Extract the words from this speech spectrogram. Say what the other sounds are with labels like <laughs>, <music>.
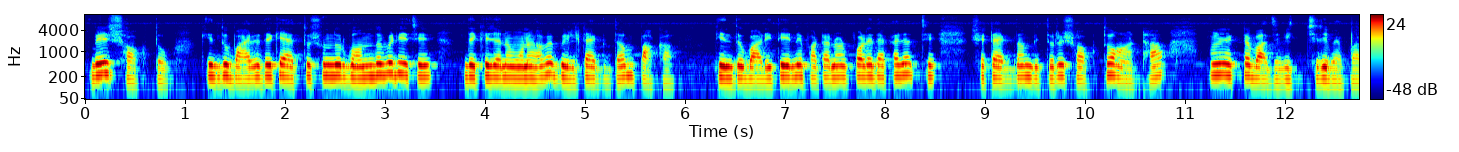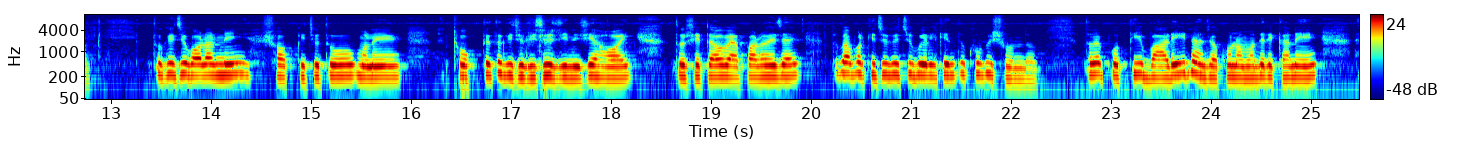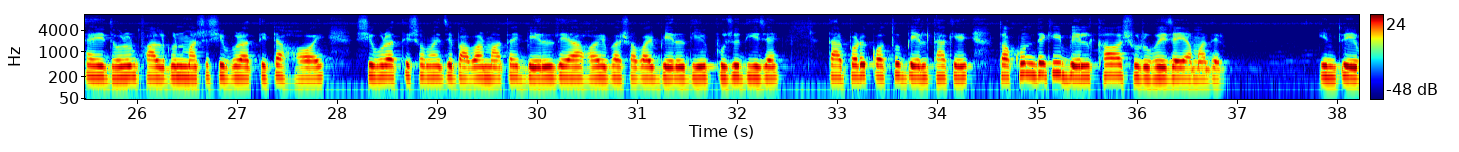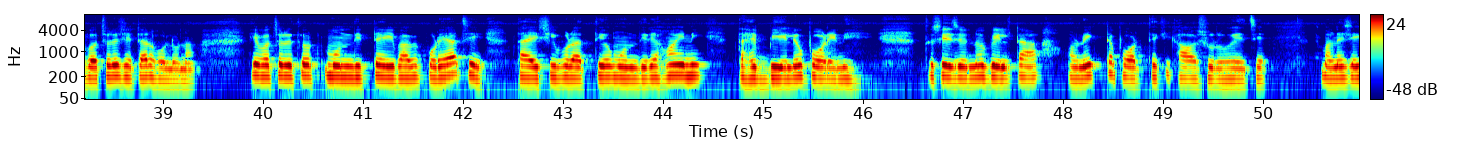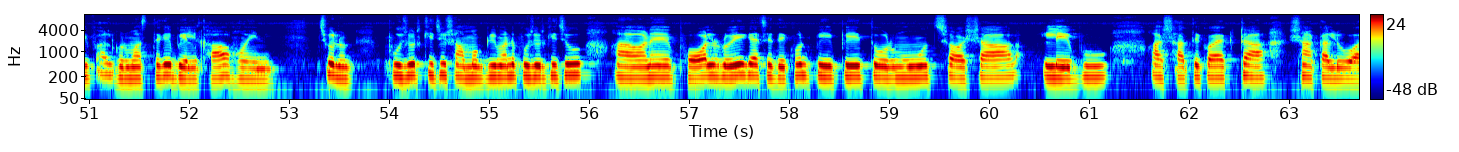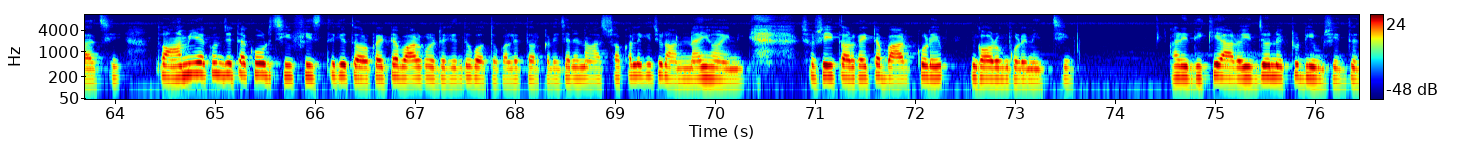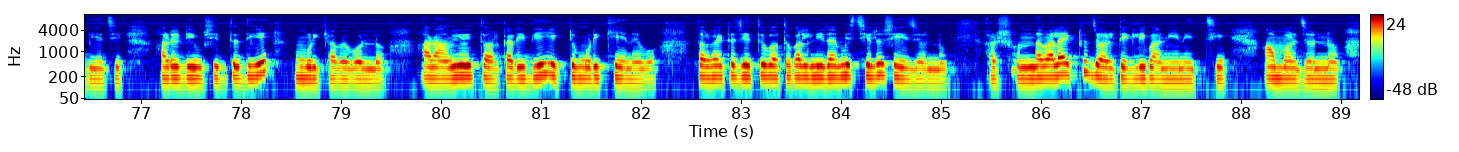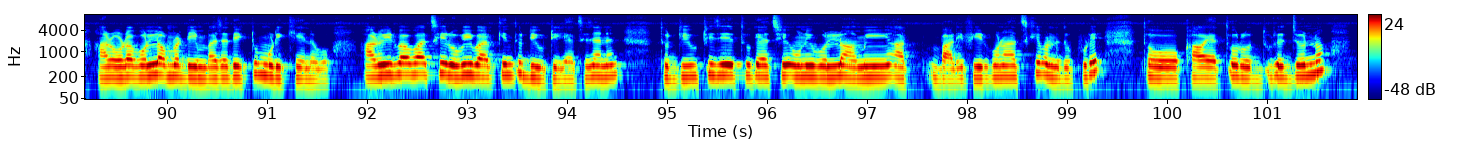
বেশ শক্ত, কিন্তু বাইরে থেকে এত সুন্দর গন্ধ বেরিয়েছে, দেখে যেন মনে হবে বেলটা একদম পাকা। কিন্তু বাড়িতে এনে ফাটানোর পরে দেখা যাচ্ছে সেটা একদম ভিতরে শক্ত আঠা মানে একটা বাজে বিচ্ছিরি ব্যাপার। তো কিছু করার নেই, সব কিছু তো মানে ঠকতে তো কিছু কিছু জিনিসে হয়, তো সেটাও ব্যাপার হয়ে যায়। তো ব্যাপার কিছু কিছু বেল কিন্তু খুবই সুন্দর। তবে প্রতিবারেই না যখন আমাদের এখানে, এই ধরুন ফাল্গুন মাসে শিবরাত্রিটা হয়, শিবরাত্রির সময় যে বাবার মাথায় বেল দেওয়া হয় বা সবাই বেল দিয়ে পুজো দিয়ে যায়, তারপরে কত বেল থাকে, তখন থেকেই বেল খাওয়া শুরু হয়ে যায় আমাদের। কিন্তু এবছরে সেটা আর হলো না। এবছরে তো মন্দিরটা এইভাবে পড়ে আছে, তাই শিবরাত্রিও মন্দিরে হয়নি, তাই বেলও পড়েনি। তো সেই জন্য বেলটা অনেকটা পর থেকে খাওয়া শুরু হয়েছে। মানে সেই ফাল্গুন মাস থেকে বেল খাওয়া হয়নি। চলুন, পুজোর কিছু সামগ্রী মানে পুজোর কিছু মানে ফল রয়ে গেছে। দেখুন, পেঁপে, তরমুজ, শসা, লেবু, আর সাথে কয়েকটা শাঁকালুও আছে। তো আমি এখন যেটা করছি, ফ্রিজ থেকে তরকারিটা বার করে, এটা কিন্তু গতকালের তরকারি জানেন আজ সকালে কিছু রান্নাই হয়নি। সো সেই তরকারিটা বার করে গরম করে নিচ্ছি। আর এদিকে আরোইর জন্য একটু ডিম সিদ্ধ দিয়েছি। আর ওই ডিম সিদ্ধ দিয়ে মুড়ি খাবে বলল। আর আমি ওই তরকারি দিয়েই একটু মুড়ি খেয়ে নেব। তরকারিটা যেহেতু গতকাল নিরামিষ ছিল সেই জন্য। আর সন্ধ্যাবেলা একটু জল টেগলি বানিয়ে নিচ্ছি আমার জন্য। আর ওরা বলল, আমরা ডিম ভাজা দিয়ে একটু মুড়ি খেয়ে নেব। আরোইর বাবা আজকে রবিবার কিন্তু ডিউটি গেছে, জানেন? তো ডিউটি যেহেতু গেছে, উনি বলল, আমি আর বাড়ি ফিরবো না আজকে মানে দুপুরে। তো খাওয়া এত রোদ্দুরের জন্য,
